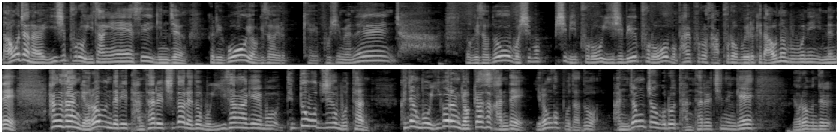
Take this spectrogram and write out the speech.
나오잖아요. 20% 이상의 수익 인증. 그리고 여기서 이렇게 보시면은 자, 여기서도 뭐 15, 12%, 21%, 뭐 8%, 4%뭐 이렇게 나오는 부분이 있는데 항상 여러분들이 단타를 치더라도 뭐 이상하게 뭐 듣도 보지도 못한 그냥 뭐 이거랑 엮여서 간대 이런 것보다도 안정적으로 단타를 치는 게 여러분들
